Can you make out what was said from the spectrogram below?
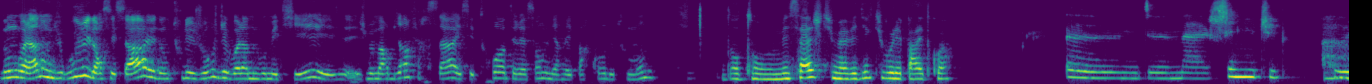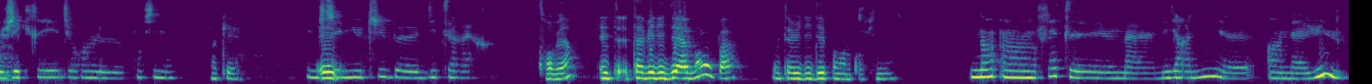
Donc voilà, donc du coup, j'ai lancé ça et donc tous les jours, je dévoile un nouveau métier et, et je me marre bien à faire ça et c'est trop intéressant de lire les parcours de tout le monde. Dans ton message, tu m'avais dit que tu voulais parler de quoi? Euh, de ma chaîne YouTube Ah, que j'ai créée durant le confinement. ok. Une Et- chaîne YouTube euh, littéraire. Trop bien. Et t'avais l'idée avant ou pas? Ou t'as eu l'idée pendant le confinement? Non, en fait, euh, ma meilleure amie euh, en a une.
